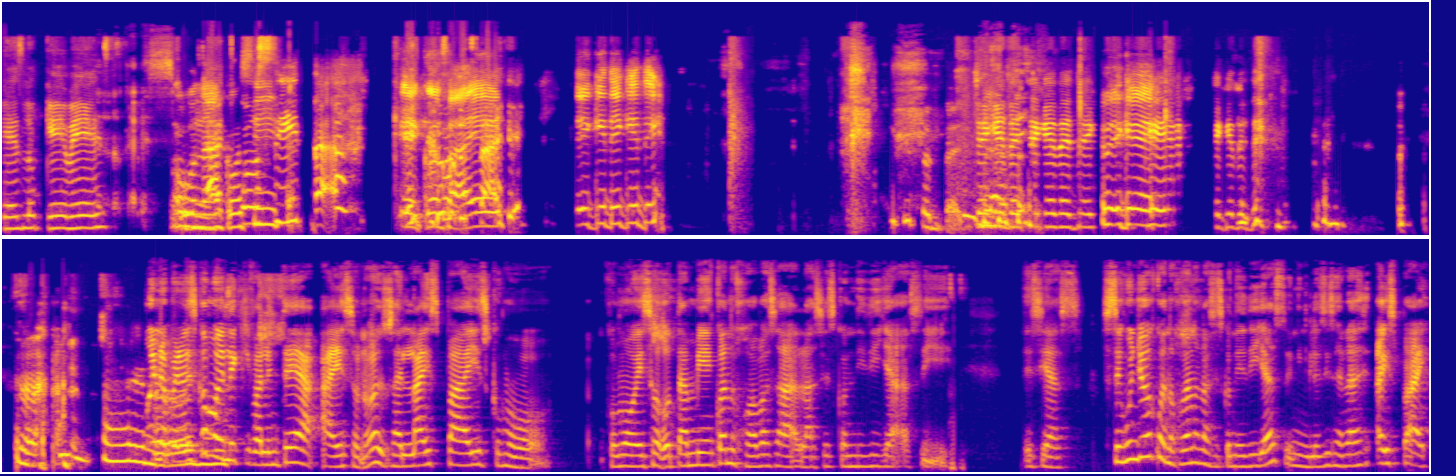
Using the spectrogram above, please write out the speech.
¿Qué es lo que ves? lo que ves. Una cosita. cosita. ¿Qué cosa es? Tiqui, tiqui, tiqui. Chequete, chequete, chequete. Chequete, Bueno, no. pero es como el equivalente a, a eso, ¿no? O sea, el spy es como, como eso. O también cuando jugabas a las escondidillas y decías, según yo, cuando juegan a las escondidillas, en inglés dicen I, spy.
